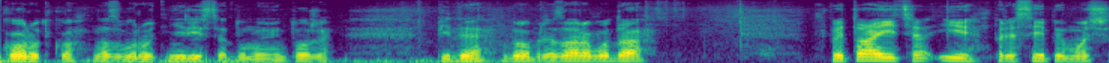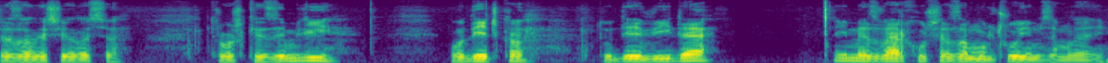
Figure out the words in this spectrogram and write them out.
коротко на зворотній ріст. Я думаю, він теж піде добре. Зараз вода впитається і присипемо, ще залишилося трошки землі. Водичка туди війде. І ми зверху ще замульчуємо землею.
